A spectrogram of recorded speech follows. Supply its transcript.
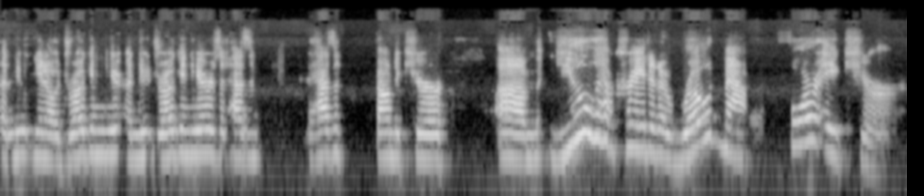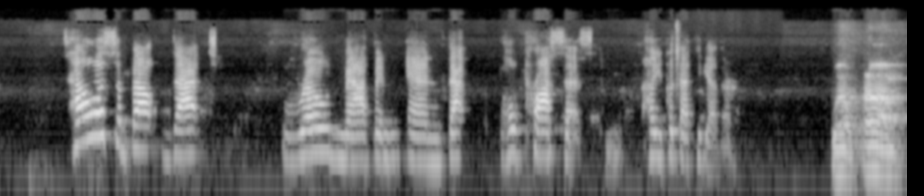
a new you know a drug in a new drug in years. It hasn't it hasn't found a cure. Um, you have created a roadmap for a cure tell us about that roadmap and and that whole process, how you put that together? Well, um,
